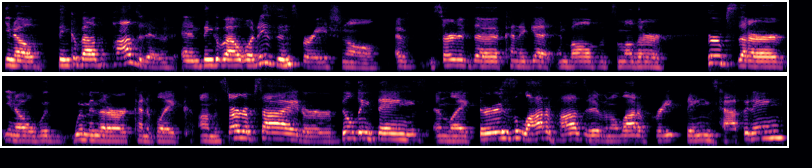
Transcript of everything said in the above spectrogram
you know, think about the positive and think about what is inspirational. I've started to kind of get involved with some other groups that are, you know, with women that are kind of like on the startup side or building things. And like there is a lot of positive and a lot of great things happening.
